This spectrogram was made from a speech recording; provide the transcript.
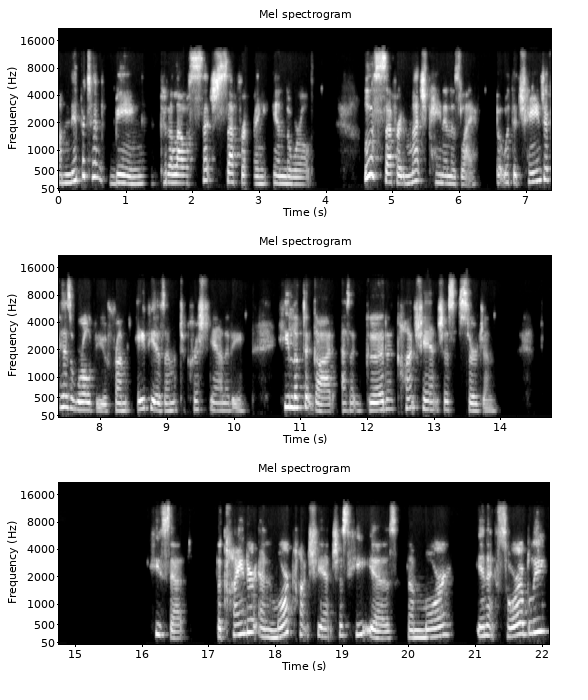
omnipotent being could allow such suffering in the world. Lewis suffered much pain in his life, but with the change of his worldview from atheism to Christianity, he looked at God as a good, conscientious surgeon. He said, The kinder and more conscientious he is, the more inexorably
